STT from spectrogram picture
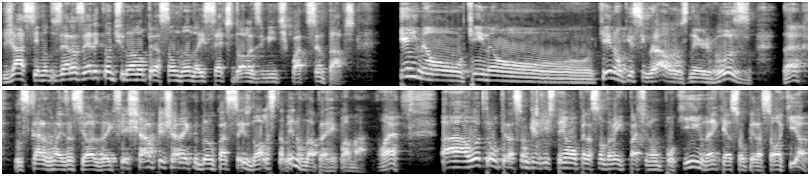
Já acima do 0 a 0 e continua na operação dando aí 7 dólares e 24 centavos. Quem não, quem não, quem não quis segurar os nervosos, né? Os caras mais ansiosos aí que fecharam, fecharam aí dando quase 6 dólares, também não dá para reclamar, não é? A outra operação que a gente tem é uma operação também que patinou um pouquinho, né? Que é essa operação aqui, ó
